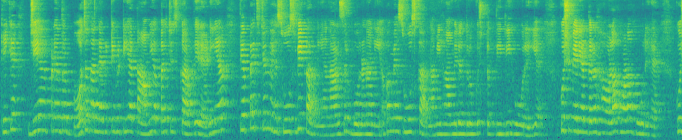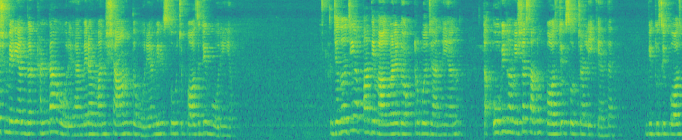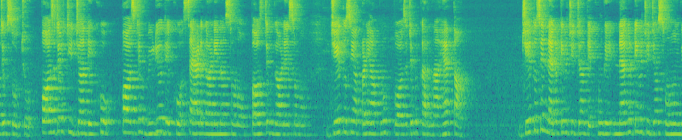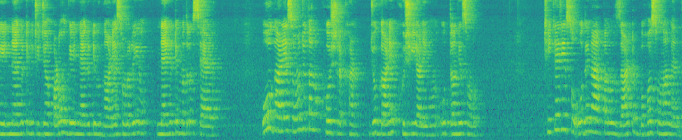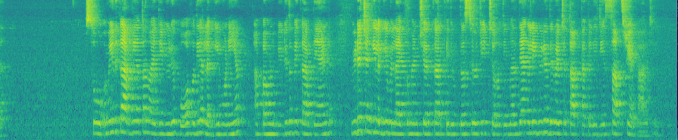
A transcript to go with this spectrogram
ਠੀਕ ਹੈ? ਜੇ ਆਪਣੇ ਅੰਦਰ ਬਹੁਤ ਜ਼ਿਆਦਾ 네ਗੇਟਿਵਿਟੀ ਆ, ਤਾਂ ਵੀ ਆਪਾਂ ਇਹ ਚੀਜ਼ ਕਰਦੇ ਰਹਿਣੀ ਆ ਤੇ ਆਪਾਂ ਇਹ ਚੀਜ਼ਾਂ ਮਹਿਸੂਸ ਵੀ ਕਰਨੀਆਂ, ਨਾਲ ਸਿਰਫ ਬੋਲਣਾ ਨਹੀਂ, ਆਪਾਂ ਮਹਿਸੂਸ ਕਰਨਾ ਵੀ ਹਾਂ, ਮੇਰੇ ਅੰਦਰੋਂ ਕੁਝ ਤਬਦੀਲੀ ਹੋ ਰਹੀ ਹੈ ਕੁਝ ਮੇਰੇ ਅੰਦਰ ਹੌਲਾ ਹੌਲਾ ਹੋ ਰਿਹਾ ਹੈ ਕੁਝ ਮੇਰੇ ਅੰਦਰ ਠੰਡਾ ਹੋ ਰਿਹਾ ਹੈ, ਮੇਰਾ ਮਨ ਸ਼ਾਂਤ ਹੋ ਰਿਹਾ ਮੇਰੀ ਸੋਚ ਪੋਜ਼ਿਟਿਵ ਹੋ ਰਹੀ ਹੈ ਜਦੋਂ ਜੀ ਆਪਾਂ ਦਿਮਾਗ ਵਾਲੇ ਡਾਕਟਰ ਕੋਲ ਜਾਂਦੇ ਆ ਨਾ, ਤਾਂ ਉਹ ਵੀ ਹਮੇਸ਼ਾ ਸਾਨੂੰ ਪੋਜ਼ਿਟਿਵ ਸੋਚਣ ਲਈ ਕਹਿੰਦਾ ਹੈ। ਵੀ ਤੁਸੀਂ ਪੋਜ਼ਿਟਿਵ ਸੋਚੋ ਪੋਜ਼ਿਟਿਵ ਚੀਜ਼ਾਂ ਦੇਖੋ ਪੋਜ਼ਿਟਿਵ ਵੀਡੀਓ ਦੇਖੋ ਸੈਡ ਗਾਣੇ ਨਾ ਸੁਣੋ ਪੋਜ਼ਿਟਿਵ ਗਾਣੇ ਸੁਣੋ। ਜੇ ਤੁਸੀਂ ਆਪਣੇ ਆਪ ਨੂੰ ਪੋਜ਼ਿਟਿਵ ਕਰਨਾ ਹੈ ਤਾਂ। ਜੇ ਤੁਸੀਂ ਨੈਗੇਟਿਵ ਚੀਜ਼ਾਂ ਦੇਖੋਗੇ ਨੈਗੇਟਿਵ ਚੀਜ਼ਾਂ ਸੁਣੋਗੇ ਨੈਗੇਟਿਵ ਚੀਜ਼ਾਂ ਪੜੋਗੇ ਨੈਗੇਟਿਵ ਗਾਣੇ ਸੁਣ ਰਹੇ ਹੋ ਨੈਗੇਟਿਵ ਮਤਲਬ ਸੈਡ ਉਹ ਗਾਣੇ ਸੁਣੋ ਜੋ ਤੁਹਾਨੂੰ ਖੁਸ਼ ਰੱਖਣ, ਜੋ ਗਾਣੇ ਖੁਸ਼ੀ ਵਾਲੇ ਹੋਣ ਉਦਾਂ ਦੇ ਸੁਣੋ। ਠੀਕ ਹੈ ਜੀ, ਸੋ ਉਹਦੇ ਨਾਲ ਆਪਾਂ ਨੂੰ ਰਿਜ਼ਲਟ ਬਹੁਤ ਸੋਹਣਾ ਮਿਲਦਾ। ਹੈ ਸੋ ਉਮੀਦ ਕਰਦੀ ਹਾਂ ਤੁਹਾਨੂੰ ਅੱਜ ਦੀ ਵੀਡੀਓ ਬਹੁਤ ਵਧੀਆ ਲੱਗੀ ਹੋਣੀ ਆ ਆਪਾਂ ਹੁਣ ਵੀਡੀਓ ਦਾ ਵੀ ਕਰਦੇ ਆਂ ਐਂਡ ਵੀਡੀਓ ਚੰਗੀ ਲੱਗੀ ਹੋਵੇ ਲਾਈਕ ਕਮੈਂਟ ਸ਼ੇਅਰ ਕਰਕੇ ਜਰੂਰ ਦੱਸਿਓ ਜੀ ਚਲੋ ਜੀ ਮਿਲਦੇ ਆਂ ਅਗਲੀ ਵੀਡੀਓ ਦੇ ਵਿੱਚ। ਤਦ ਤੱਕ ਲਈ ਜੀ ਸਤਿ ਸ਼੍ਰੀ ਅਕਾਲ ਜੀ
